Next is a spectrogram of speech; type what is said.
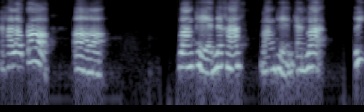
นะคะ เราก็เอ่อวางแผนนะคะ วางแผนกันว่าเอ้ย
